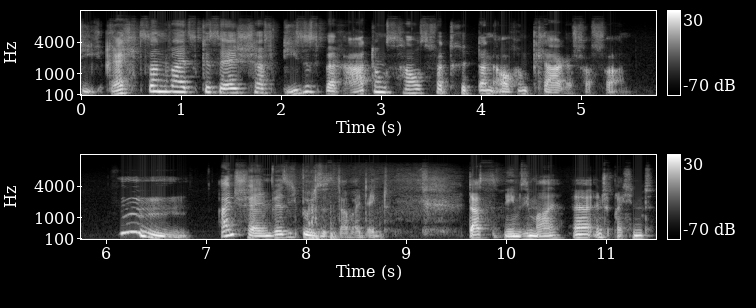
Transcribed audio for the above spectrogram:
die Rechtsanwaltsgesellschaft dieses Beratungshaus vertritt dann auch im Klageverfahren. Hm, ein Schelm, wer sich Böses dabei denkt. Das nehmen Sie mal äh, entsprechend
